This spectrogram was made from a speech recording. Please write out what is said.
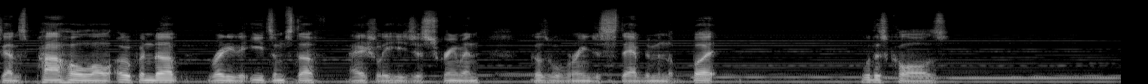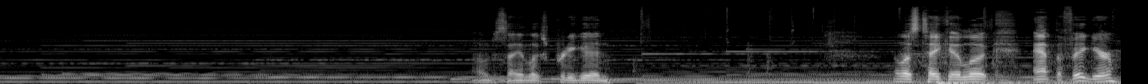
got his pie hole all opened up, ready to eat some stuff. Actually, he's just screaming because Wolverine just stabbed him in the butt with his claws. I would say it looks pretty good. Now let's take a look at the figure.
